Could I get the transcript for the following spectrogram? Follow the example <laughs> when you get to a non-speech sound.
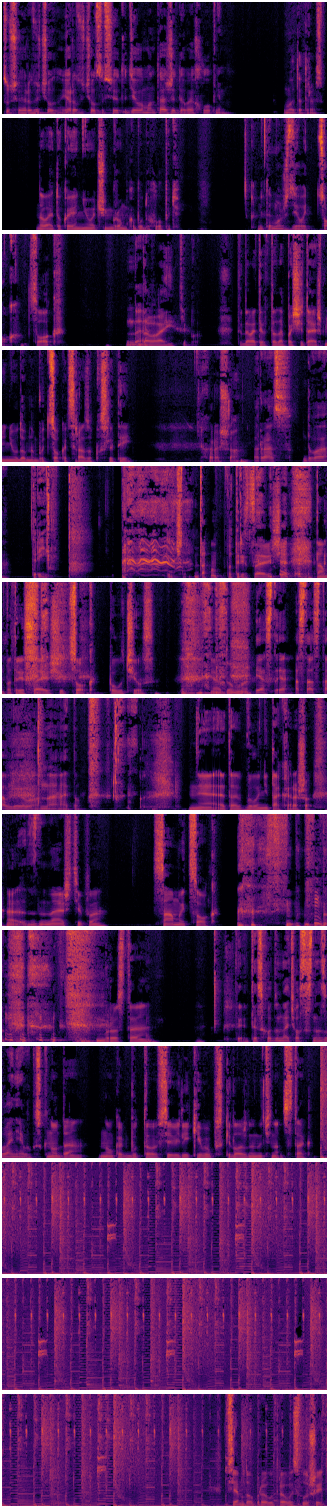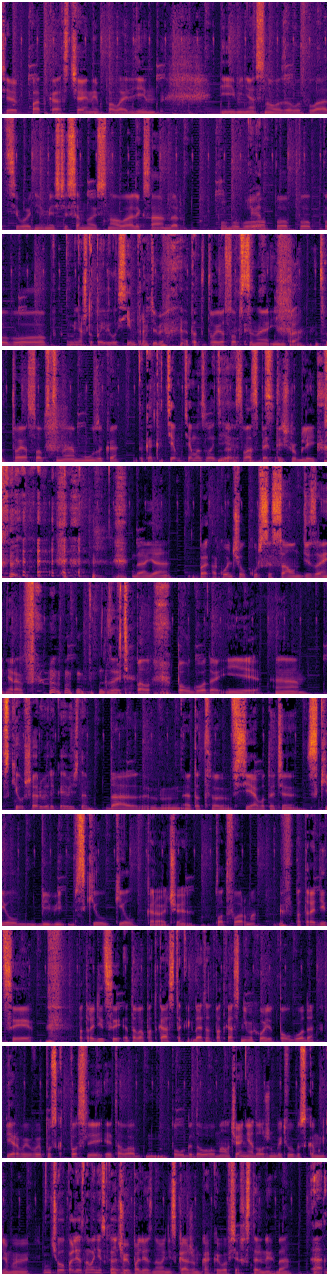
Слушай, я, разучил, я разучился все это дело монтажа, давай хлопнем в этот раз. Давай, только я не очень громко буду хлопать. Ты можешь сделать цок. Цок? Да. Давай. Типа. Ты давай ты тогда посчитаешь, мне неудобно будет цокать сразу после три. Хорошо. Раз, два, три. Отлично. <laughs> Там потрясающий, там потрясающий цок получился. <laughs> Я думаю... <laughs> Я оставлю его на этом. Не, это было не так хорошо. Э, знаешь, типа, самый цок. <laughs> Просто... Ты, ты сходу начал с названия выпуска. Ну да. Ну, как будто все великие выпуски должны начинаться так. Всем доброе утро, вы слушаете подкаст «Чайный паладин». И меня снова зовут Влад, сегодня вместе со мной снова Александр. У меня что, появилось интро? У тебя это твое собственное интро. Это твоя собственная музыка. Это как тем, тема злодея. Да, с вас 5000 рублей. Да, я окончил курсы саунд-дизайнеров за эти пол, полгода и... Э, Skillshare великая вещь, да? Да, этот, все вот эти skill, skill kill, короче, платформа. <laughs> По традиции по традиции этого подкаста, когда этот подкаст не выходит полгода, первый выпуск после этого полугодового молчания должен быть выпуском, где мы... Ничего полезного не скажем. Ничего полезного не скажем, как и во всех остальных, да. Э,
